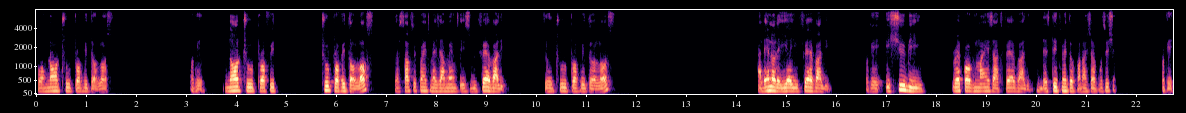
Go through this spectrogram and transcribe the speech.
for not true profit or loss. Okay, not true profit, true profit or loss. The subsequent measurement is fair value. So true profit or loss at the end of the year, you fair value. Okay, it should be recognized at fair value in the statement of financial position. Okay,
